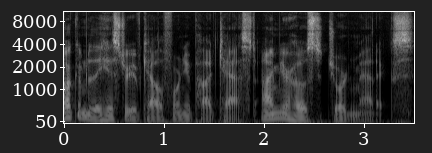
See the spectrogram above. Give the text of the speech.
Welcome to the History of California podcast. I'm your host, Jordan Maddox.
